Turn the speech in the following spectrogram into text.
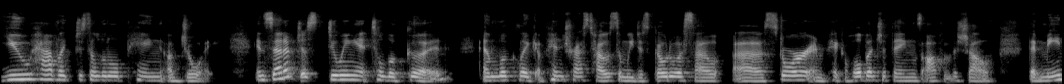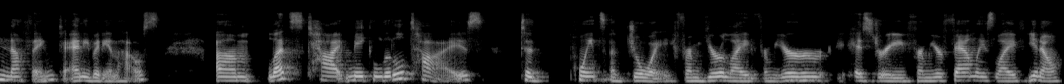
you have like just a little ping of joy instead of just doing it to look good and look like a Pinterest house. And we just go to a, so, store and pick a whole bunch of things off of a shelf that mean nothing to anybody in the house. Um, let's tie, make little ties to points of joy from your life, from your history, from your family's life, you know,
